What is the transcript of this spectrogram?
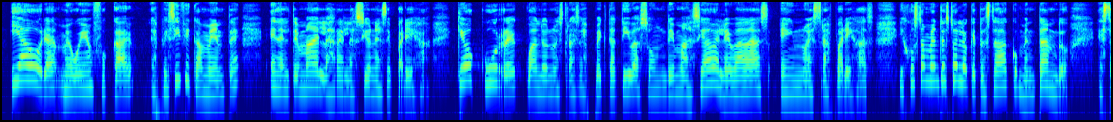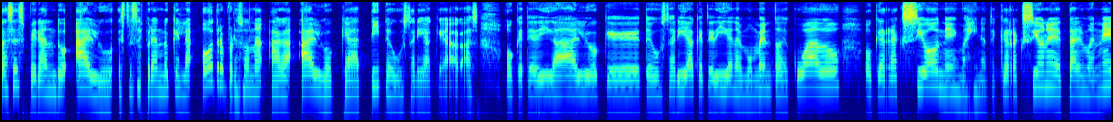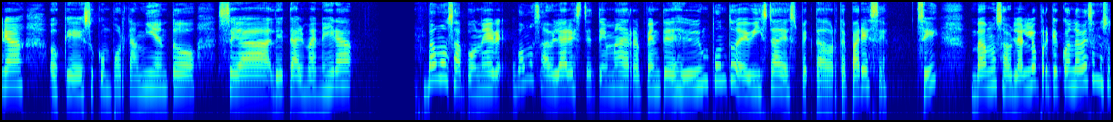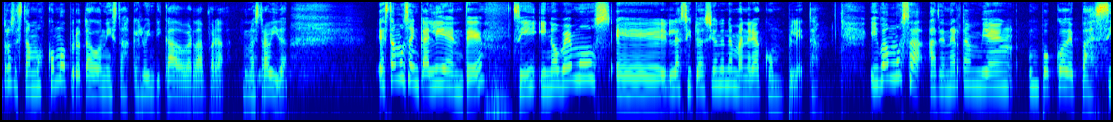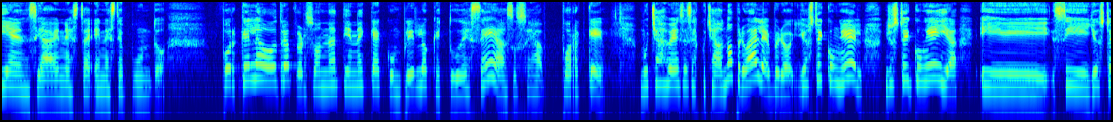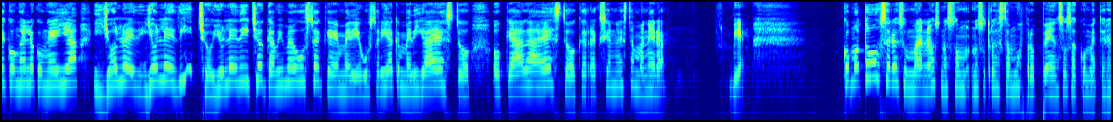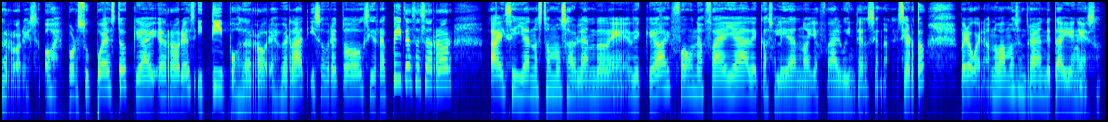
Y ahora me voy a enfocar específicamente en el tema de las relaciones de pareja. ¿Qué ocurre cuando nuestras expectativas son demasiado elevadas en nuestras parejas? Y justamente esto es lo que te estaba comentando. Estás esperando algo, estás esperando que la otra persona haga algo que a ti te gustaría que hagas o que te diga algo que te gustaría que te diga en el momento adecuado o que reaccione, imagínate, que reaccione de tal manera o que su comportamiento sea de tal manera. Vamos a poner, vamos a hablar este tema de repente desde un punto de vista de espectador, ¿te parece? ¿Sí? Vamos a hablarlo porque cuando a veces nosotros estamos como protagonistas, que es lo indicado, ¿verdad? Para nuestra vida, estamos en caliente, ¿sí? Y no vemos eh, la situación de una manera completa. Y vamos a, a, tener también un poco de paciencia en este, en este punto. ¿Por qué la otra persona tiene que cumplir lo que tú deseas? O sea, ¿por qué? Muchas veces he escuchado, no, pero vale, pero yo estoy con él, yo estoy con ella, y sí, yo estoy con él o con ella, y yo, yo le he dicho, yo le he dicho que a mí me gusta que me gustaría que me diga esto, o que haga esto, o que reaccione de esta manera. Bien. Como todos seres humanos, nosotros estamos propensos a cometer errores. por supuesto que hay errores y tipos de errores, ¿verdad? Y sobre todo si repites ese error, ay, sí, ya no estamos hablando de, de, que ay, fue una falla de casualidad, no, ya fue algo intencional, ¿cierto? Pero bueno, no vamos a entrar en detalle en eso.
